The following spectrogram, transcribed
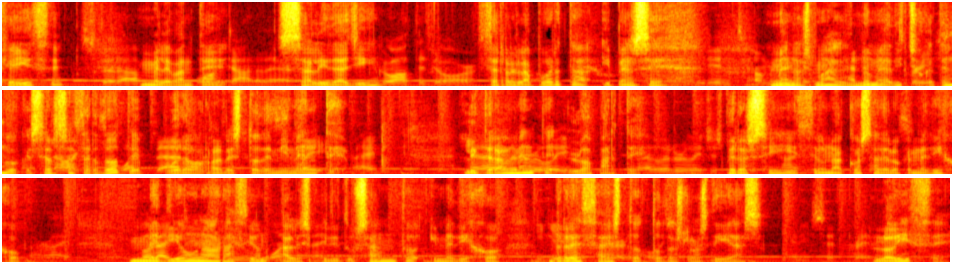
¿qué hice? Me levanté, salí de allí, cerré la puerta y pensé, menos mal, no me ha dicho que tengo que ser sacerdote, puedo borrar esto de mi mente. Literalmente lo aparté. Pero sí hice una cosa de lo que me dijo. Me dio una oración al Espíritu Santo y me dijo, reza esto todos los días. Lo hice.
